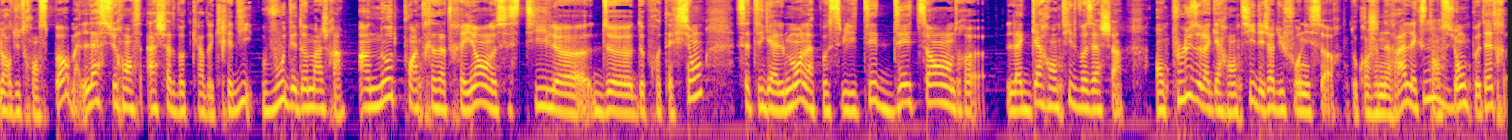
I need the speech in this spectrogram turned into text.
lors du transport, ben, l'assurance achat de votre carte de crédit vous dédommagera. Un autre point très attrayant de ce style euh, de protection, c'est également la possibilité d'étendre la garantie de vos achats, en plus de la garantie déjà du fournisseur. Donc en général, l'extension peut être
